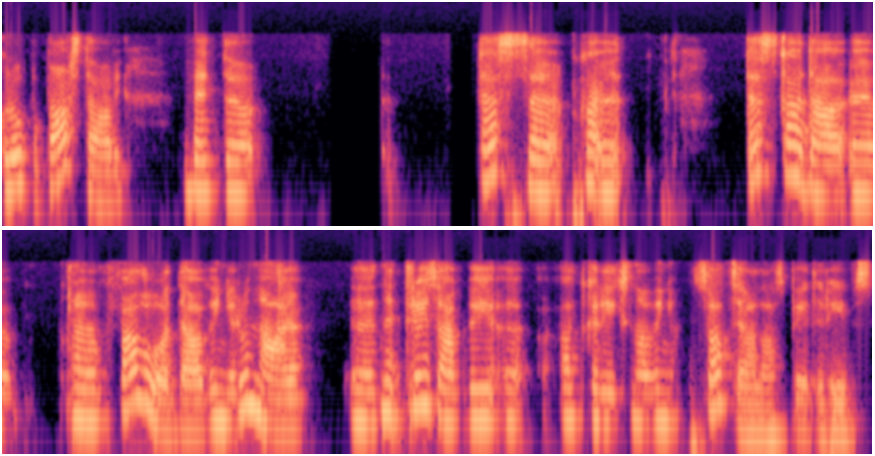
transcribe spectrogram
grupu pārstāvi, bet tas, kā, tas kādā valodā viņi runāja, ne, drīzāk bija atkarīgs no viņu sociālās piedarības,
